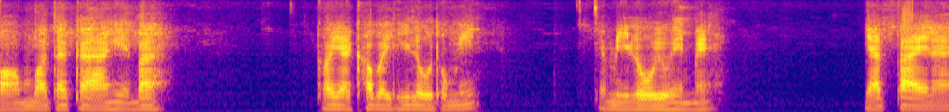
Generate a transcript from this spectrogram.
องมอเตอร์กลางเห็นปะก็ยัดเข้าไปที่รูตรงนี้ จะมีรูอยู่เห็นไหม ยัดไปนะ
